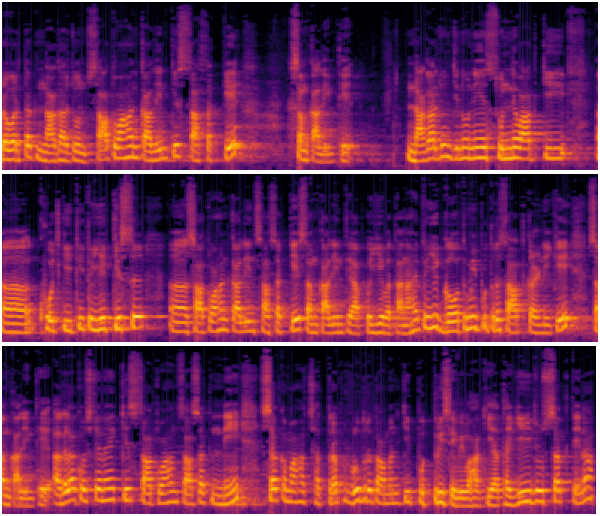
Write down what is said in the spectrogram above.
प्रवर्तक नागार्जुन सातवाहन कालीन के शासक के समकालीन थे। नागार्जुन, जिन्होंने शून्यवाद की खोज की थी तो ये किस सातवाहन कालीन शासक के समकालीन थे? आपको ये बताना है। तो ये गौतमी पुत्र सात सातकर्णी के समकालीन थे। अगला क्वेश्चन है, किस सातवाहन शासक ने शक महाछत्रप रुद्रदामन की पुत्री से विवाह किया था? ये जो शक थे ना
